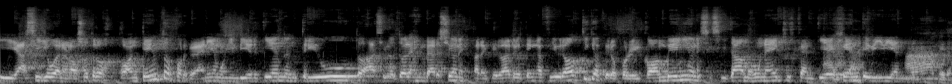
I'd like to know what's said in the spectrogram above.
Y así que bueno, nosotros contentos porque veníamos invirtiendo en tributos, haciendo todas las inversiones para que el barrio tenga fibra óptica, pero por el convenio necesitábamos una X cantidad de gente viviendo. Ah, mira.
